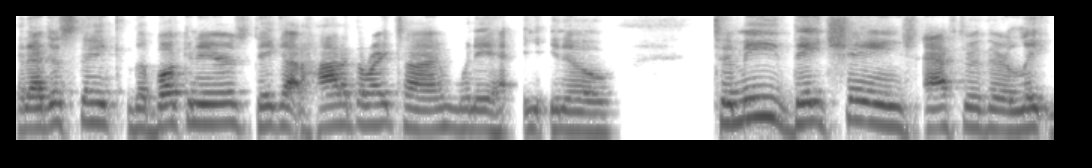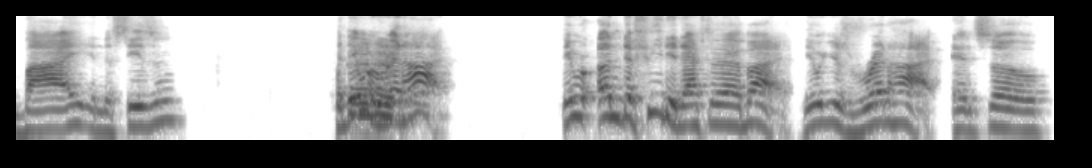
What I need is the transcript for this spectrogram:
And I just think the Buccaneers, they got hot at the right time when they, you know, to me, they changed after their late bye in the season. But they mm-hmm. were red hot. They were undefeated after that bye. They were just red hot. And so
